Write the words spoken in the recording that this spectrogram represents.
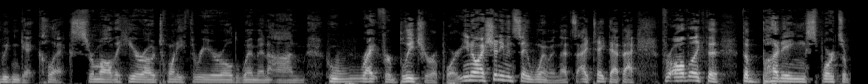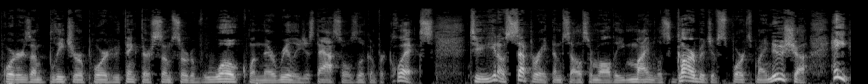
we can get clicks from all the hero 23 year old women on who write for Bleacher Report. You know, I shouldn't even say women. That's, I take that back. For all like the, the budding sports reporters on Bleacher Report who think they're some sort of woke when they're really just assholes looking for clicks to, you know, separate themselves from all the mindless garbage of sports minutia. Hey,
